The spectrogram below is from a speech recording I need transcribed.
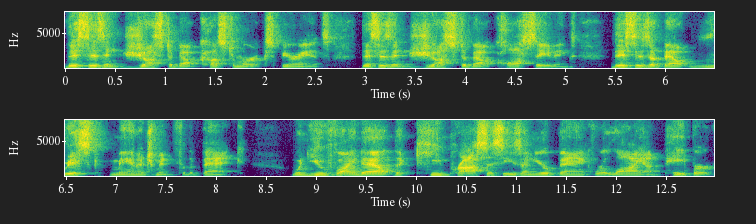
This isn't just about customer experience. This isn't just about cost savings. This is about risk management for the bank. When you find out that key processes on your bank rely on paper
